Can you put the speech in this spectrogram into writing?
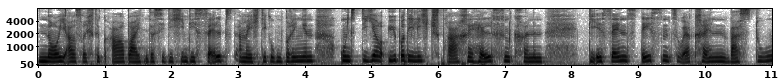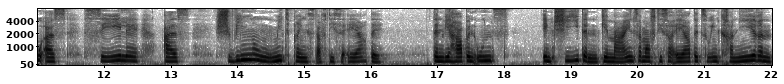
Neuausrichtung arbeiten, dass sie dich in die Selbstermächtigung bringen und dir über die Lichtsprache helfen können, die Essenz dessen zu erkennen, was du als Seele, als Schwingung mitbringst auf diese Erde. Denn wir haben uns entschieden, gemeinsam auf dieser Erde zu inkarnieren,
